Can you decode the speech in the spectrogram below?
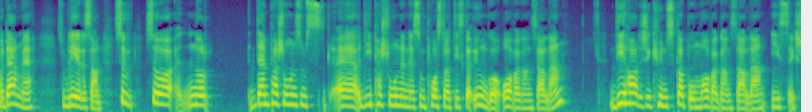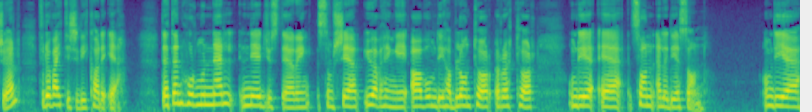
Og dermed så blir det sånn. Så, så når som, eh, de personene som påstår at de skal unngå overgangsalderen, de har ikke kunnskap om overgangsalderen i seg sjøl, for da vet ikke de hva det er. Dette er en hormonell nedjustering som skjer uavhengig av om de har blondt hår, rødt hår, om de er sånn eller de er sånn. Om de er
